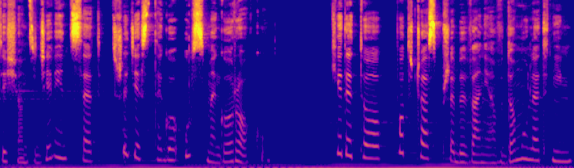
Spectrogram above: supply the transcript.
1938 roku, kiedy to podczas przebywania w domu letnim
